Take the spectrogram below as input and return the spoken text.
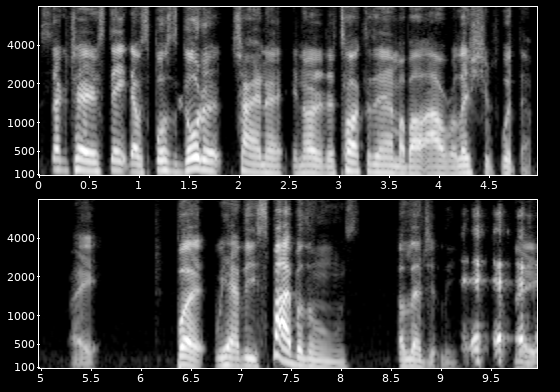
Secretary of State that was supposed to go to China in order to talk to them about our relationships with them, right? But we have these spy balloons allegedly, right,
